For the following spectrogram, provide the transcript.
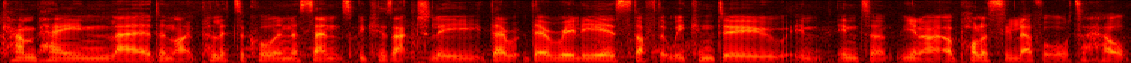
campaign led and like political in a sense because actually there there really is stuff that we can do in into you know a policy level to help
